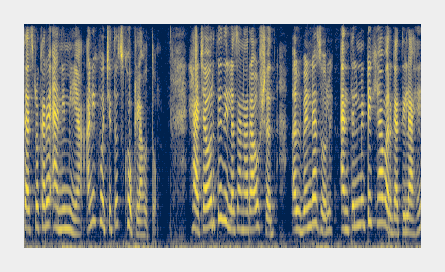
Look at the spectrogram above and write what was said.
त्याचप्रकारे ॲनिमिया आणि क्वचितच खोकला होतो. ह्याच्यावरती दिलं जाणारं औषध अल्बेंडाझोल अँथेल्मेटिक ह्या वर्गातील आहे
